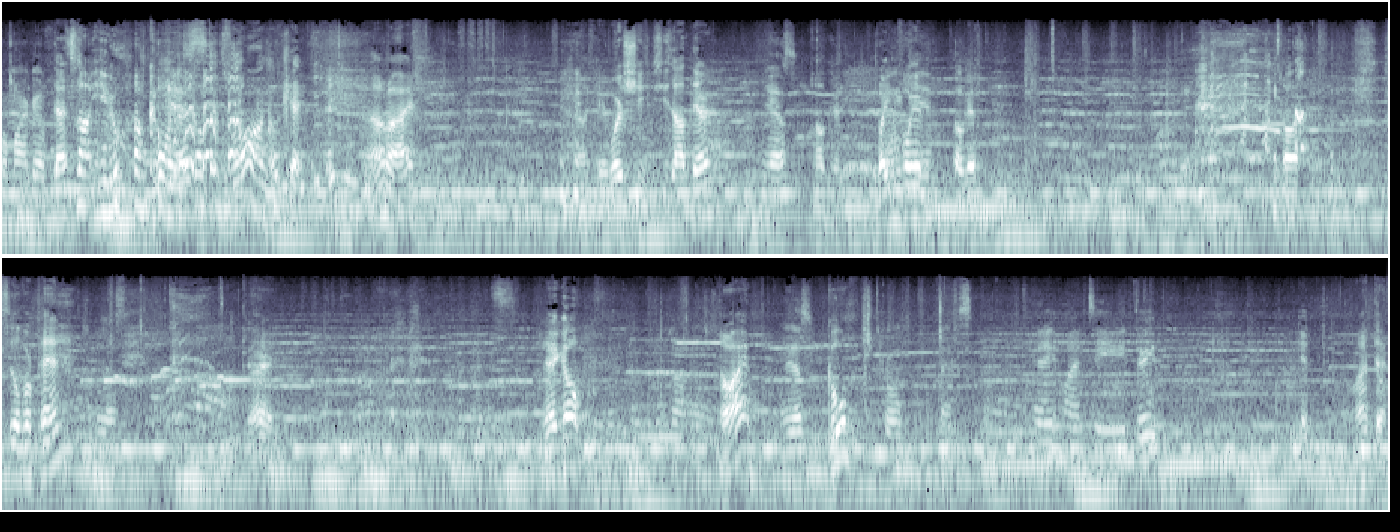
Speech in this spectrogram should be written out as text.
For my girlfriend. That's not you. I'm going. Something's wrong. Okay. All right. Okay, where's she? She's out there. Yes. Okay. Waiting for you. Thank Okay. Oh, silver pen. Yes. Okay. There you go. All right. Yes. Cool. Cool. Thanks. Okay. One, two, three. Good. All right then.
